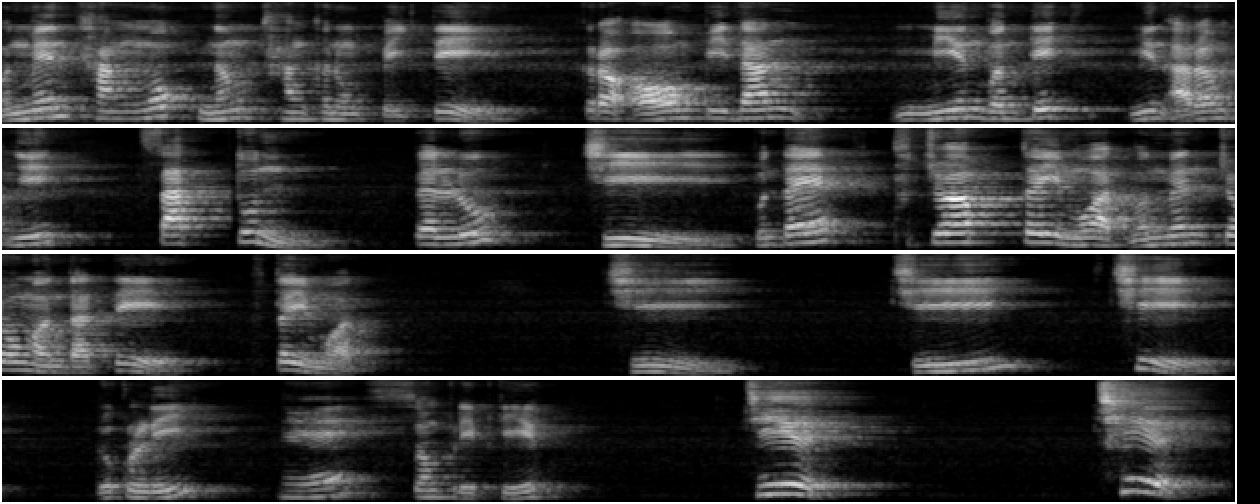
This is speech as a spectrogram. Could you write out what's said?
មិនមែនខាងមុខនិងខាងក្នុងពេកទេ ក្រអូមពីដានមានបន្តិចមានអារម្មណ៍នេះសត្វទុនពេលលុះជីប៉ុន្តែភ្ជាប់ផ្ទៃមាត់មិនមែនចងអណ្ដាតទេផ្ទៃមាត់ជី 지, 치, 로콜리, 네. 썸프리티브, 지읒, 치읒,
